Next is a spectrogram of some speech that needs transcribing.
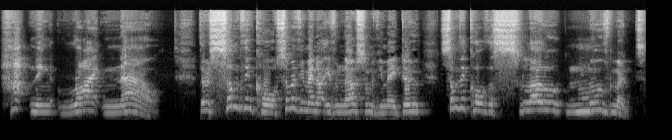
happening right now. There is something called, some of you may not even know, some of you may do, something called the slow movement.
